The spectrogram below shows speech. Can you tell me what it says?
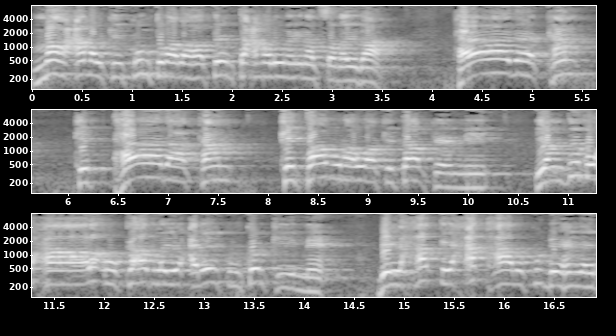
ما عملك كنتم هاتين تعملون إن السميدان هذا كان هذا كان كتابنا وكتاب كني ينطق حاله كادلي عليكم كركين بالحق حق حال كدهن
